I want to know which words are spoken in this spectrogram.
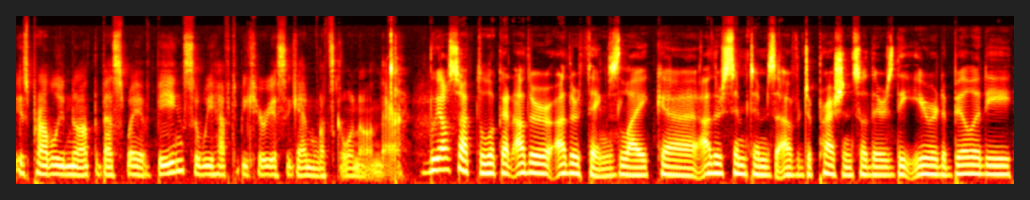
is probably not the best way of being so we have to be curious again what's going on there We also have to look at other other things like uh, other symptoms of depression. So there's the irritability.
